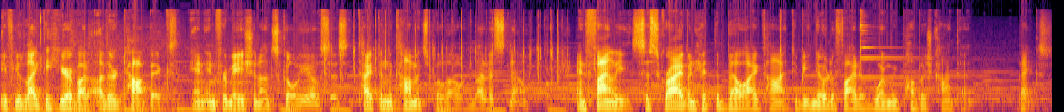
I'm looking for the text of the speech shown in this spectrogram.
If you'd like to hear about other topics and information on scoliosis, type in the comments below and let us know. And finally, subscribe and hit the bell icon to be notified of when we publish content. Thanks.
